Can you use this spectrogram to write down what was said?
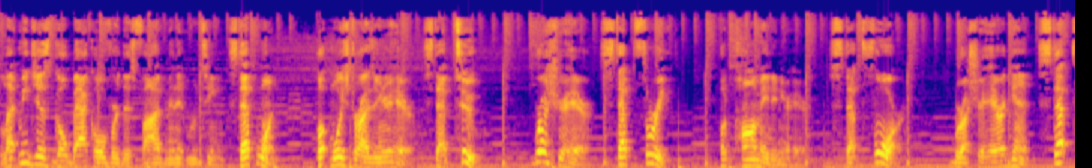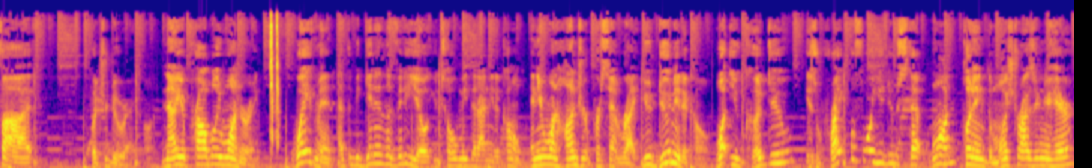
let me just go back over this five minute routine. Step one, put moisturizer in your hair. Step two, brush your hair. Step three, put pomade in your hair. Step four, brush your hair again. Step five, put your do-rag on. Now you're probably wondering, Waveman, at the beginning of the video, you told me that I need a comb. And you're 100% right. You do need a comb. What you could do is right before you do step one, putting the moisturizer in your hair,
